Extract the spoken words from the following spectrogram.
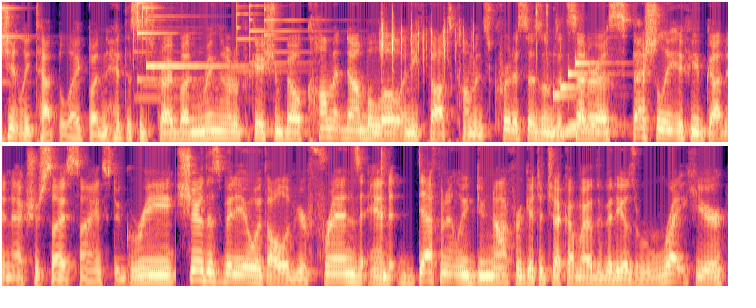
gently tap the like button, hit the subscribe button, ring the notification bell, comment down below any thoughts, comments, criticisms, etc. especially if you've gotten an exercise science degree. Share this video with all of your friends and definitely do not forget to check out my other videos right here.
